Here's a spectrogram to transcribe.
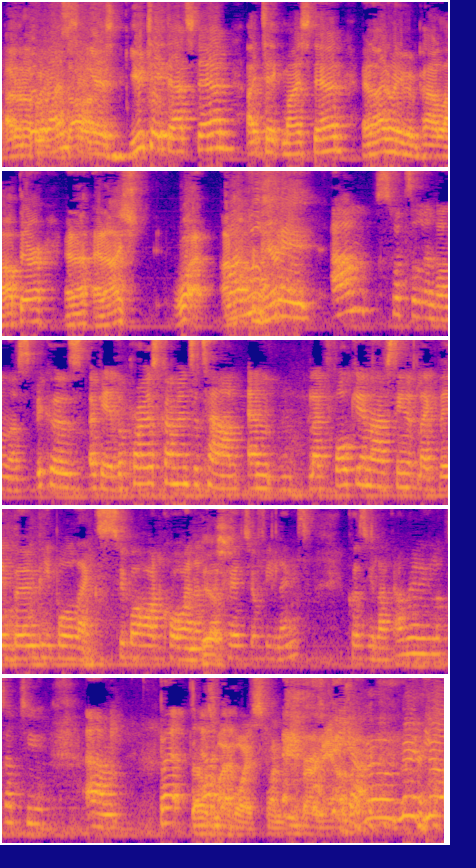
that. I don't know But what I I'm saying it. is, you take that stand, I take my stand, and I don't even paddle out there, and I, and I sh- What? I'm Well, I will from here. say, I'm Switzerland on this because okay, the pros come into town and like Falky and I've seen it like they burn people like super hardcore and it Yes. like hurts your feelings because you're like I really looked up to you. Um, but That was at my voice when he burned me. I was like, Yeah.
